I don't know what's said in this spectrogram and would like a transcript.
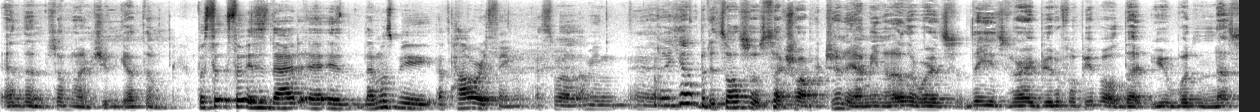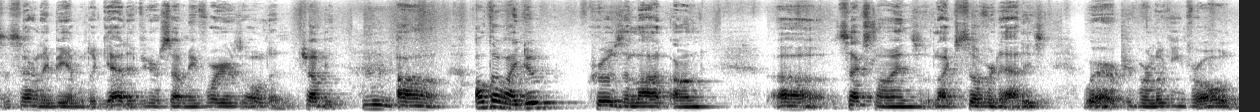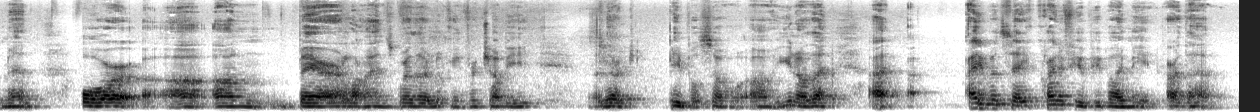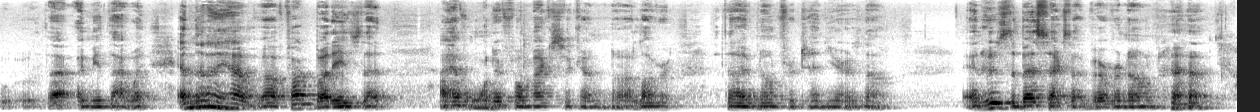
and then sometimes you can get them. But so, so is that uh, is, that must be a power thing as well? I mean, Well, uh, yeah, but it's also sexual opportunity. I mean, in other words, these very beautiful people that you wouldn't necessarily be able to get if you're 74 years old and chubby. Mm. Uh, although I do cruise a lot on uh, sex lines like Silver Daddies, where people are looking for old men, or uh, on bear lines where they're looking for chubby uh, people. So uh, you know that I I would say quite a few people I meet are that that I meet that way, and then I have uh, fuck buddies that I have a wonderful Mexican uh, lover that I've known for ten years now, and who's the best sex I've ever known.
